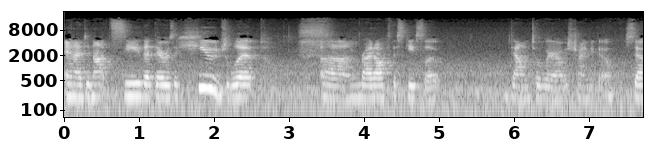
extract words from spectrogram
And I did not see that there was a huge lip um, right off the ski slope down to where I was trying to go. So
